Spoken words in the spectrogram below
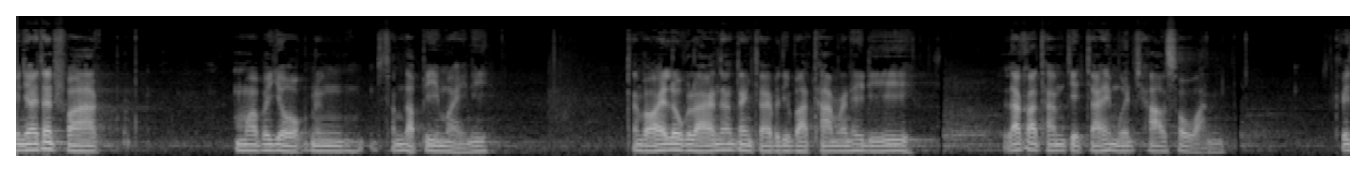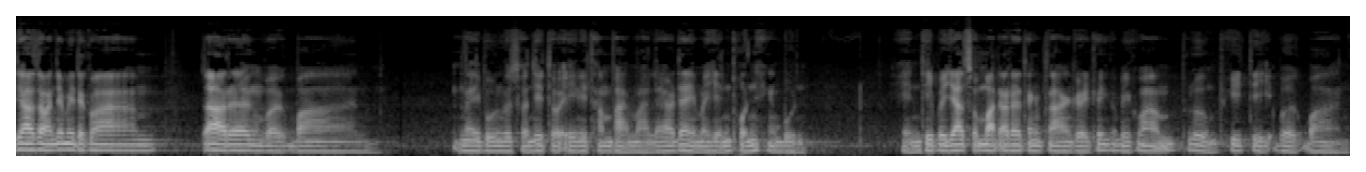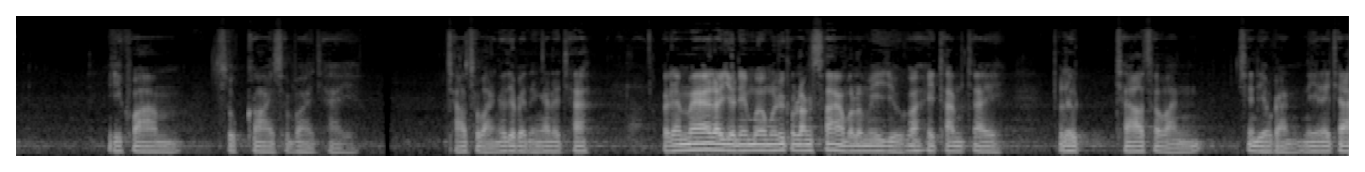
คุณยายท่านฝากมาประโยคหนึ่งสำหรับปีใหม่นี้ ท่านบอกให้ลูกหลานต้องตั้งใจปฏิบัติธรรมกันให้ดี แล้วก็ทำจิตใจให้เหมือนชาวสวรรค์ คือชาวสวรรค์จะมีแต่ความร่าเริงเบิกบาน ในบุญกุศลที่ตัวเองที่ทำผ่านมาแล้วได้มาเห็นผลแห่งบุญ เห็นที่ประยัสมบัติอะไรต่าง ๆ เกิดขึ้นก็มีความปลื้มพิติเบิกบาน มีความ สุขกายสบายใจ ชาวสวรรค์ก็จะเป็นอย่างนั้นนะจ๊ะเพราะนั้นแม้เราอยู่ในเมืองมนุษย์กำลังสร้างบารมีอยู่ก็ให้ทำใจหลุชาวสวรรค์เช่นเดียวกัน นี่นะจ๊ะ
